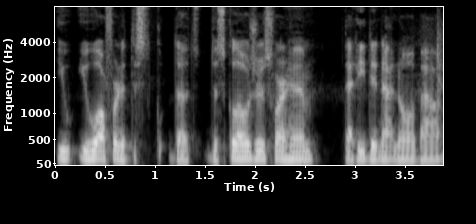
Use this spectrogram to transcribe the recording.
you you offered dis- the disclosures for him that he did not know about.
